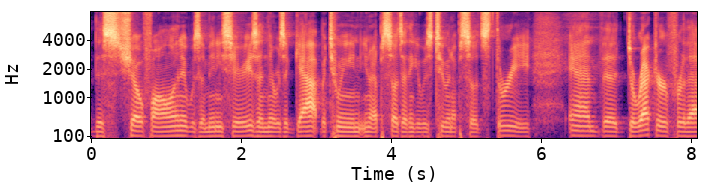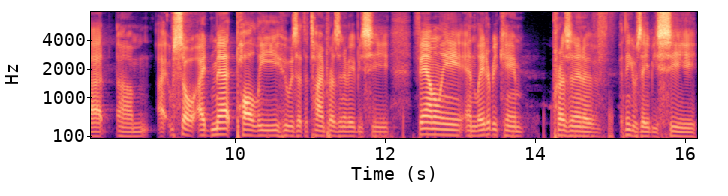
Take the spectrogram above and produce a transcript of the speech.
this show Fallen. It was a mini series, and there was a gap between you know episodes. I think it was two and episodes three. And the director for that, um, I, so I'd met Paul Lee, who was at the time president of ABC Family, and later became president of I think it was ABC,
